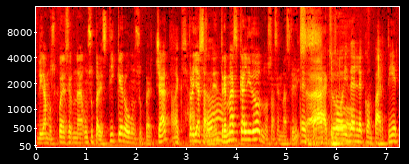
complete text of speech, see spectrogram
digamos, puede ser una- un super sticker o un super chat. Exacto. Pero ya saben, entre más cálido nos hacen más felices. Exacto. Y denle compartir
